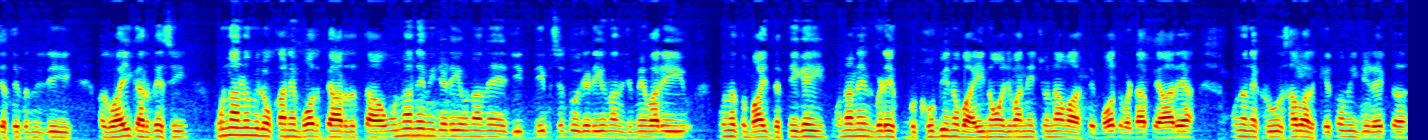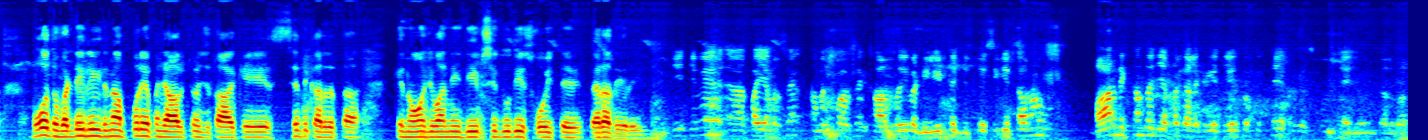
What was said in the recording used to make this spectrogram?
ਜਥੇਬੰਦੀ ਦੀ ਅਗਵਾਈ ਕਰਦੇ ਸੀ ਉਹਨਾਂ ਨੂੰ ਵੀ ਲੋਕਾਂ ਨੇ ਬਹੁਤ ਪਿਆਰ ਦਿੱਤਾ। ਉਹਨਾਂ ਨੇ ਵੀ ਜਿਹੜੀ ਉਹਨਾਂ ਨੇ ਜੀ ਦੀਪ ਸਿੱਧੂ ਜਿਹੜੀ ਉਹਨਾਂ ਨੂੰ ਜ਼ਿੰਮੇਵਾਰੀ ਉਹਨਾਂ ਤੋਂ ਬਾਅਦ ਦਿੱਤੀ ਗਈ। ਉਹਨਾਂ ਨੇ ਬੜੇ ਬਖੂਬੀ ਨਿਭਾਈ। ਨੌਜਵਾਨੀ ਚ ਉਹਨਾਂ ਵਾਸਤੇ ਬਹੁਤ ਵੱਡਾ ਪਿਆਰ ਆ। ਉਹਨਾਂ ਨੇ ਖਡੂਰ ਸਾਹਿਬ ਹਲਕੇ ਤੋਂ ਵੀ ਜਿਹੜੇ ਇੱਕ ਬਹੁਤ ਵੱਡੀ ਲੀਡ ਨਾਲ ਪੂਰੇ ਪੰਜਾਬ ਚੋਂ ਜਿਤਾ ਕੇ ਸਿੱਧ ਕਰ ਦਿੱਤਾ ਕਿ ਨੌਜਵਾਨੀ ਦੀਪ ਸਿੱਧੂ ਦੀ ਸੋਚ ਤੇ ਪਹਿਰਾ ਦੇ ਰਹੀ ਹੈ। ਜੀ ਜਿਵੇਂ ਭਾਈ ਅਮਰ ਸਿੰਘ ਅਮਰਪਾਲ ਸਿੰਘ ਖਾਲਸਾ ਜੀ ਵੱਡੀ ਲੀਡ ਤੇ ਜਿੱਤੇ ਸੀਗੇ ਤਾਂ ਉਹਨਾਂ ਨੂੰ ਬਾਹਰ ਨਿਕਲਣ ਦਾ ਜੇ ਆਪਾਂ ਗੱਲ ਕਰੀਏ ਜੇਲ੍ਹ ਤੋਂ ਕਿੱਥੇ ਪ੍ਰੋਸੈਸ ਪਹੁੰਚਿਆ ਜੀ ਉਹ ਗੱਲਬਾਤ?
